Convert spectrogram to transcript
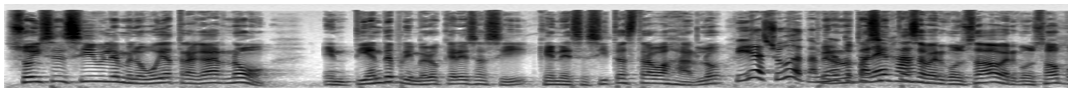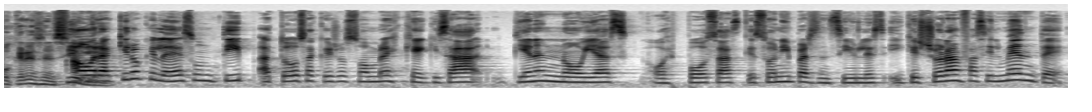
soy sensible, me lo voy a tragar. No, entiende primero que eres así, que necesitas trabajarlo, Pide ayuda también pero a no tu te pareja. sientas avergonzado, avergonzado porque eres sensible. Ahora, quiero que le des un tip a todos aquellos hombres que quizá tienen novias o esposas que son hipersensibles y que lloran fácilmente.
